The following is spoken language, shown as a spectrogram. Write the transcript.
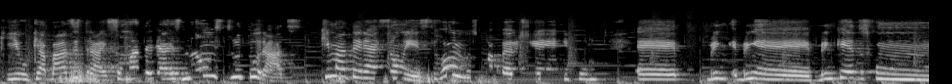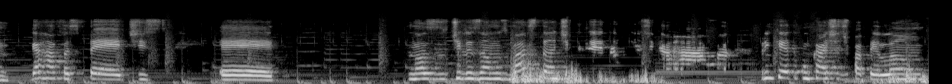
que o que a base traz são materiais não estruturados. Que materiais são esses? Rolos de papel higiênico, é, brin brin é, brinquedos com garrafas PETs, é, nós utilizamos bastante de garrafa, brinquedo com caixa de papelão.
